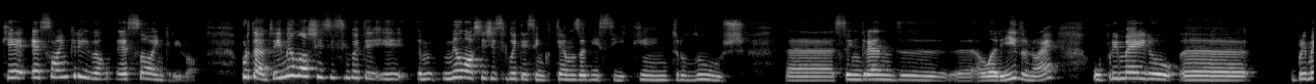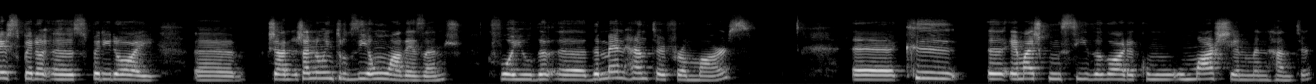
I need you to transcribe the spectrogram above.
que é, é, só incrível, é só incrível. Portanto, em 1950, 1955 temos a DC que introduz, uh, sem grande uh, alarido, não é? O primeiro, uh, primeiro super-herói super que já, já não introduzia um há 10 anos, que foi o The, The Manhunter from Mars, que é mais conhecido agora como o Martian Manhunter.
